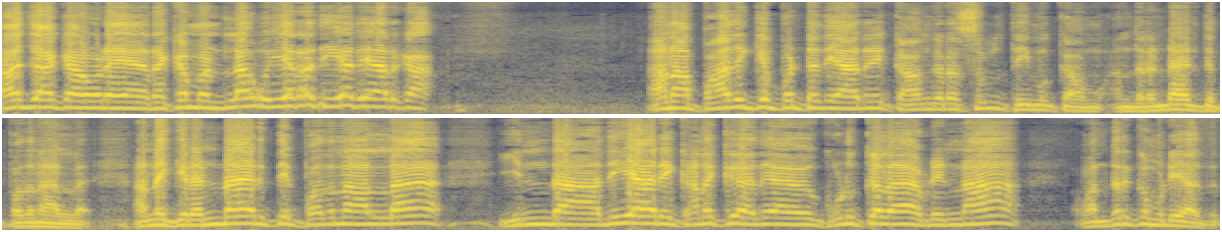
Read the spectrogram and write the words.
பாஜகவுடைய ரெக்கமெண்ட்ல உயர் அதிகாரியா இருக்கான். ஆனா பாதிக்கப்பட்டது யாரு? காங்கிரசும் திமுகவும். அந்த ரெண்டாயிரத்தி பதினாலுல. அன்னைக்கு ரெண்டாயிரத்தி பதினாலுல இந்த அதிகாரி கணக்கு அதை கொடுக்கல அப்படின்னா வந்திருக்க முடியாது.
